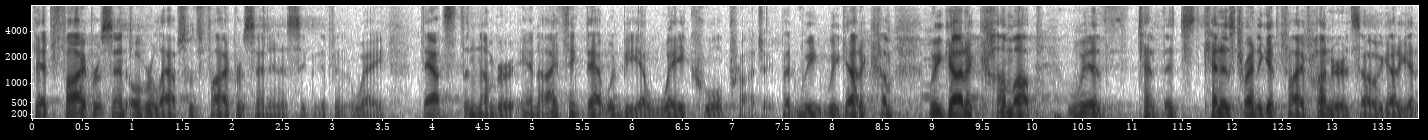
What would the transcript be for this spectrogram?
that 5% overlaps with 5% in a significant way, that's the number, and I think that would be a way cool project. But we, we got to come we got to come up with 10. Ken is trying to get 500, so we got to get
